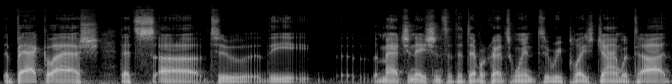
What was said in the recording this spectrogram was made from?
the backlash that's uh, to the the machinations that the Democrats went to replace John with Todd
